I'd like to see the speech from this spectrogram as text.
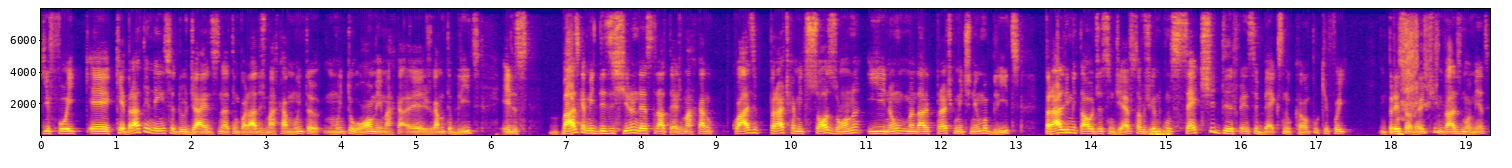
que foi é, quebrar a tendência do Giants na temporada de marcar muita, muito homem, marcar, é, jogar muita blitz. Eles basicamente desistiram dessa estratégia, marcaram quase praticamente só zona e não mandaram praticamente nenhuma blitz para limitar o Justin Jefferson. Estava jogando com sete defensive backs no campo, que foi impressionante em vários momentos.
